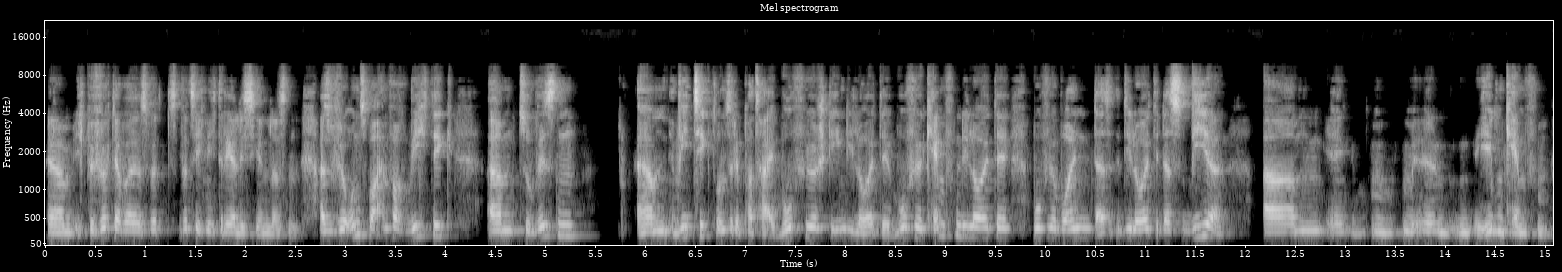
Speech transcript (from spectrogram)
Ähm, ich befürchte aber, es wird, wird sich nicht realisieren lassen. Also für uns war einfach wichtig ähm, zu wissen, ähm, wie tickt unsere Partei? Wofür stehen die Leute? Wofür kämpfen die Leute? Wofür wollen das, die Leute, dass wir ähm, äh, eben kämpfen.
